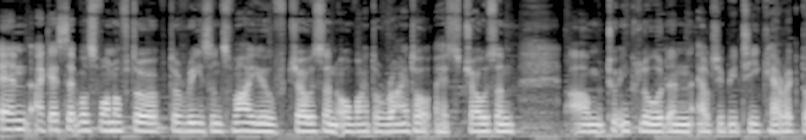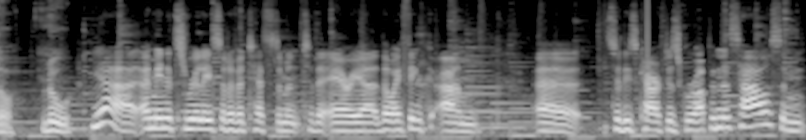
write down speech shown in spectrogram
And I guess that was one of the, the reasons why you've chosen, or why the writer has chosen, um, to include an LGBT character Lou. Yeah, I mean, it's really sort of a testament to the area, though I think. Um, uh, so these characters grew up in this house, and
